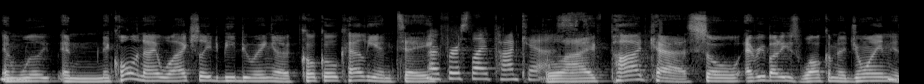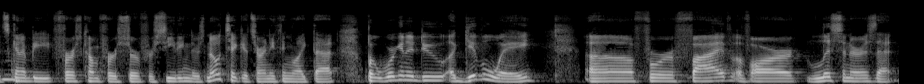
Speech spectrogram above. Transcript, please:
And we'll, and Nicole and I will actually be doing a Coco Caliente Our first live podcast. live podcast. So everybody's welcome to join. It's Mm-hmm. going to be first come, first serve for seating. There's no tickets or anything like that. But we're going to do a giveaway uh, for five of our listeners that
